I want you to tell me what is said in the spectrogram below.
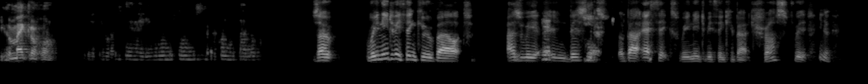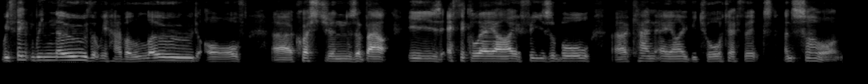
your microphone. So we need to be thinking about as we in business about ethics we need to be thinking about trust we you know we think we know that we have a load of uh, questions about is ethical AI feasible? Uh, can AI be taught ethics? And so on.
